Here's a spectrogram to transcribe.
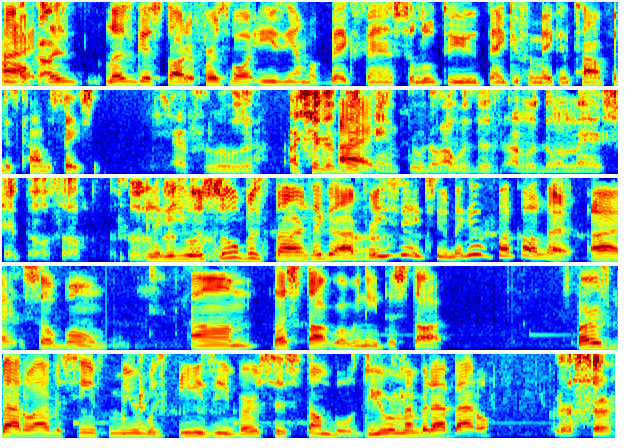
All right, Okay. let's let's get started. First of all, Eazy, I'm a big fan. Salute to you. Thank you for making time for this conversation. Absolutely. I should have All been right. came through though. I was just I was doing mad shit though. So what- Nigga, you a superstar, nigga. I Uh, appreciate you, nigga. Fuck all that. All right, so boom. Um, let's start where we need to start. First battle I ever seen from you was Eazy versus Stumbles. Do you remember that battle? yes, sir.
